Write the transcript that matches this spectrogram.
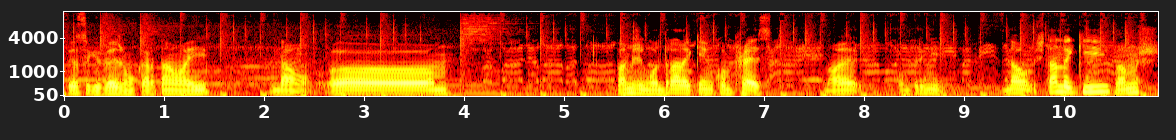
penso que vejam o cartão aí, uh, vamos encontrar aqui em compressed, não é? Comprimido. Então, estando aqui, vamos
